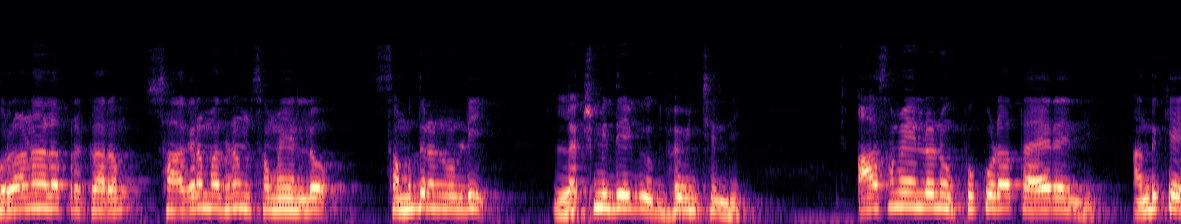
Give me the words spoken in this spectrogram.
పురాణాల ప్రకారం సాగరమథనం సమయంలో సముద్రం నుండి లక్ష్మీదేవి ఉద్భవించింది. ఆ సమయంలోనే ఉప్పు కూడా తయారైంది. అందుకే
